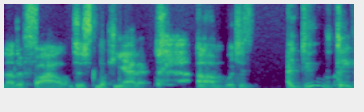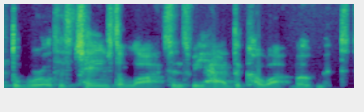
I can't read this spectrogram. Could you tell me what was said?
another file, just looking at it, um, which is I do think the world has changed a lot since we had the co-op movement,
